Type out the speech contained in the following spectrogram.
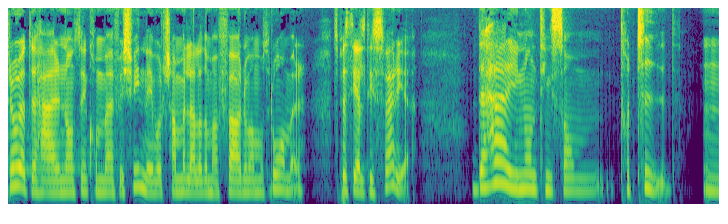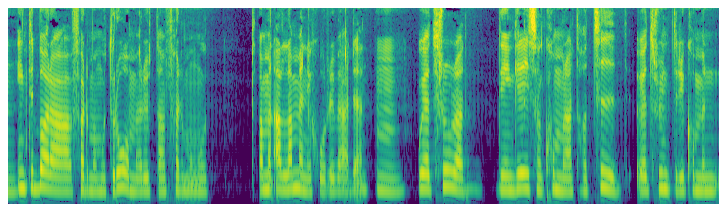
Tror du att det här någonsin kommer försvinna i vårt samhälle, alla de här fördomar mot romer? Speciellt i Sverige. Det här är ju någonting som tar tid. Mm. Inte bara fördomar mot romer utan fördomar mot ja, men alla människor i världen. Mm. Och jag tror att det är en grej som kommer att ta tid. Och jag tror inte det kommer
